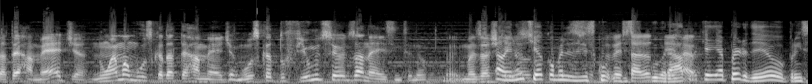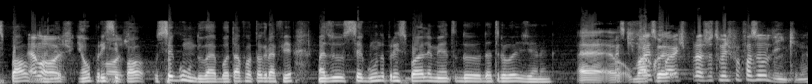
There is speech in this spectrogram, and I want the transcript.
Da Terra-média, não é uma música da Terra-média, é música do filme do Senhor dos Anéis, entendeu? Mas eu acho Não, que. e não tinha como eles descu Aproveitaram o desfigurar tempo. porque ia perder o principal. É minha lógico, opinião, o principal. O segundo, vai botar fotografia, mas o segundo principal elemento do- da trilogia, né? É, Mas que uma, faz coi- parte pra, justamente pra fazer o link, né?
